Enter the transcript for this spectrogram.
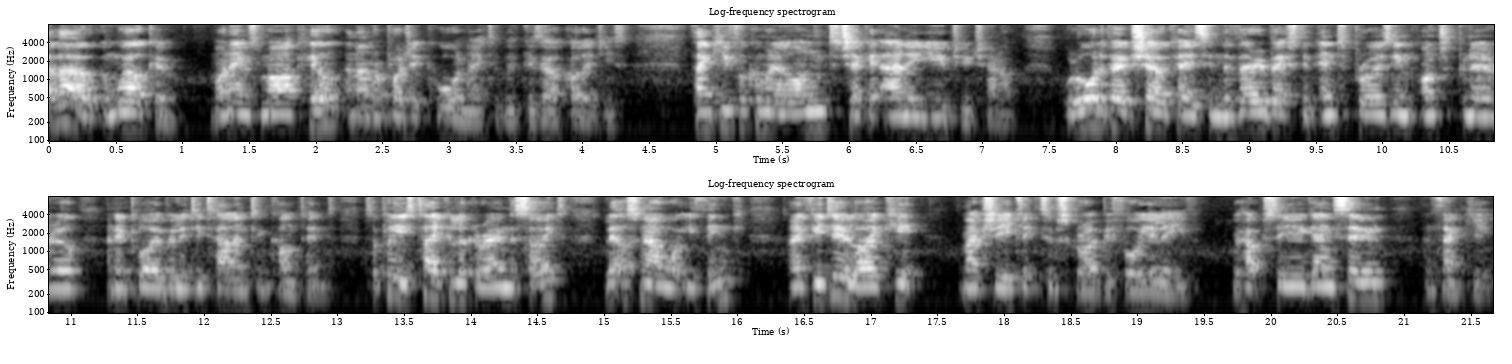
Hello and welcome. My name is Mark Hill and I'm a project coordinator with Gazelle Colleges. Thank you for coming along to check out our new YouTube channel. We're all about showcasing the very best in enterprising, entrepreneurial and employability talent and content. So please take a look around the site, let us know what you think and if you do like it, make sure you click subscribe before you leave. We hope to see you again soon and thank you.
